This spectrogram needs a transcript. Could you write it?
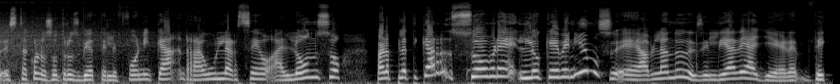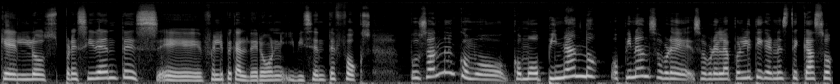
Está con nosotros vía telefónica Raúl Arceo Alonso para platicar sobre lo que veníamos eh, hablando desde el día de ayer, de que los presidentes eh, Felipe Calderón y Vicente Fox pues andan como, como opinando, opinando sobre, sobre la política, en este caso,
